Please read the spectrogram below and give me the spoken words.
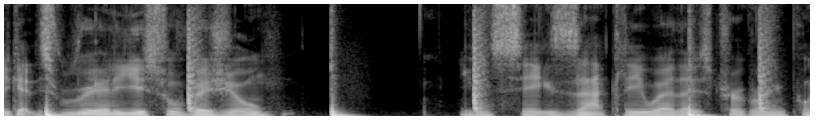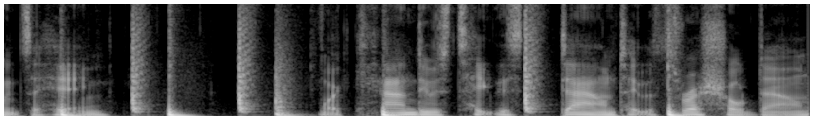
you get this really useful visual. You can see exactly where those triggering points are hitting. What I can do is take this down, take the threshold down.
